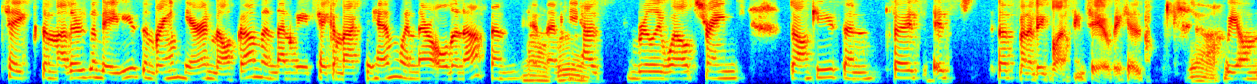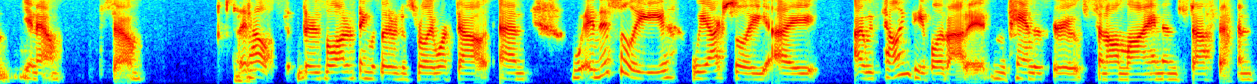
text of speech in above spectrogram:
take the mothers and babies and bring them here and milk them. And then we take them back to him when they're old enough. And, oh, and then brilliant. he has really well trained donkeys. And so it's, it's, that's been a big blessing too because yeah. we own you know so it helps. There's a lot of things that have just really worked out. And initially we actually i i was telling people about it in PANDAS groups and online and stuff and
